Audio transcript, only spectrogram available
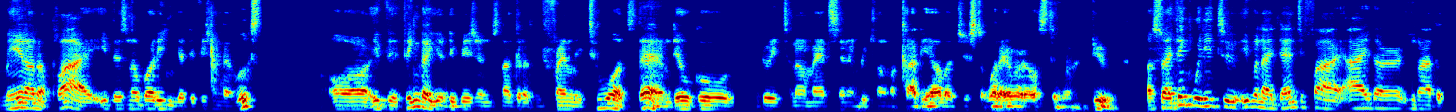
may not apply if there's nobody in your division that looks, or if they think that your division is not going to be friendly towards them, they'll go do internal medicine and become a cardiologist or whatever else they want to do. Uh, so I think we need to even identify either, you know, at the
